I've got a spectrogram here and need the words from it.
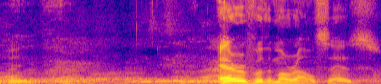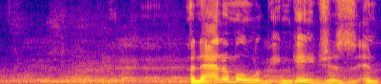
Right? Erev the Maharal says an animal engages in,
